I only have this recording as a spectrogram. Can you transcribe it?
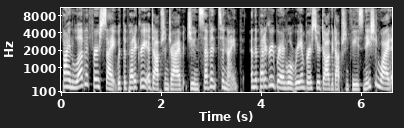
Find love at first sight with the Pedigree Adoption Drive June 7th to 9th, and the Pedigree brand will reimburse your dog adoption fees nationwide.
